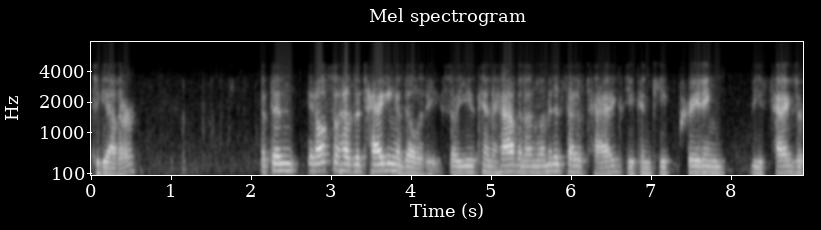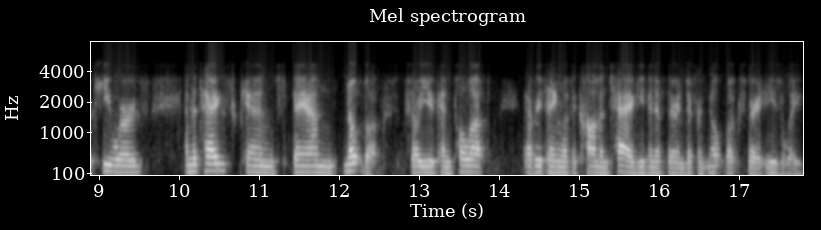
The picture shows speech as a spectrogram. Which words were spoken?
together. But then it also has a tagging ability. So you can have an unlimited set of tags. You can keep creating these tags or keywords. And the tags can span notebooks. So you can pull up everything with a common tag even if they're in different notebooks very easily.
